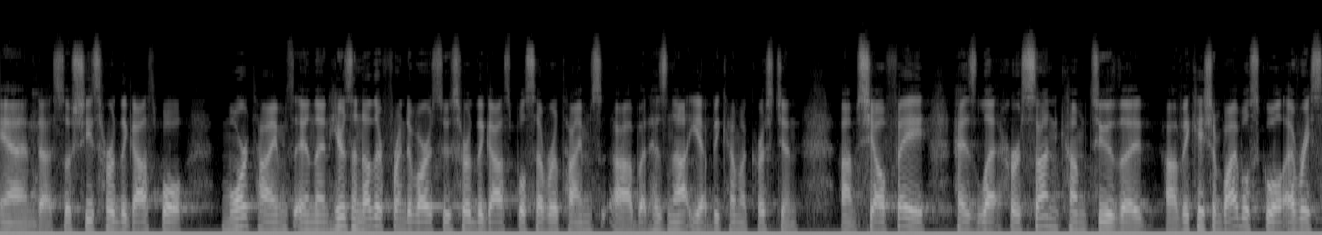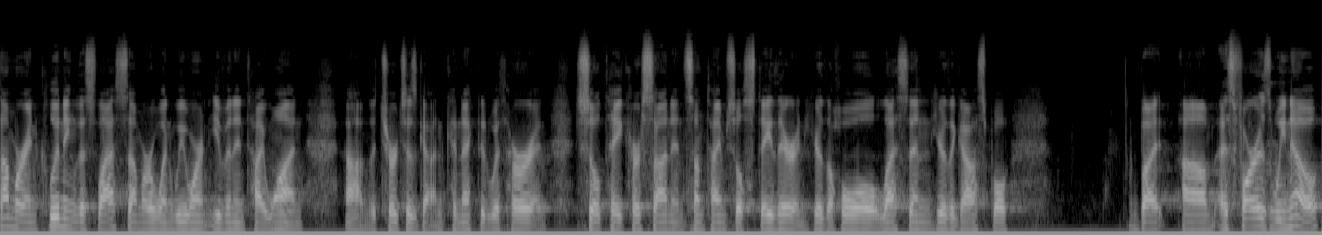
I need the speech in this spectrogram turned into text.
And uh, so she's heard the gospel more times. And then here's another friend of ours who's heard the gospel several times uh, but has not yet become a Christian. Um, Xiao Fei has let her son come to the uh, vacation Bible school every summer, including this last summer when we weren't even in Taiwan. Um, the church has gotten connected with her, and she'll take her son, and sometimes she'll stay there and hear the whole lesson, hear the gospel. But um, as far as we know,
